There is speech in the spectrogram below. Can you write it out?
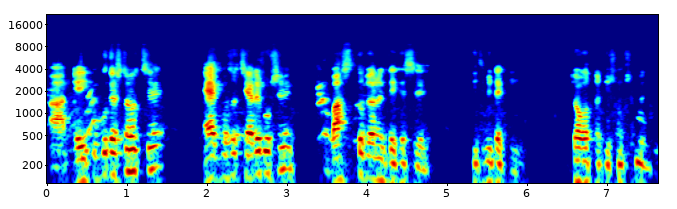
আর এই উপদেশটা হচ্ছে, এক বছর চেয়ারে বসে বাস্তবে অনেক দেখেছে পৃথিবীটা কি, জগৎটা কি সংসারটা কি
